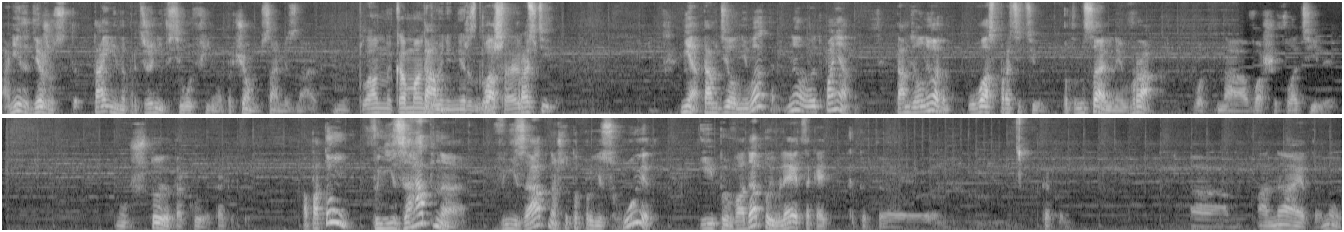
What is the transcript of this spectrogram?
Они это держат в тайне на протяжении всего фильма, причем сами знают. Ну, План на командование не вас, разглашают. прости... Нет, там дело не в этом. Ну, это понятно. Там дело не в этом. У вас, простите, потенциальный враг вот на вашей флотилии. Ну, что это такое? Как это? А потом внезапно, внезапно что-то происходит, и вода появляется такая, как это... Как он? А, она это, ну,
